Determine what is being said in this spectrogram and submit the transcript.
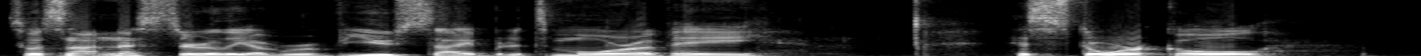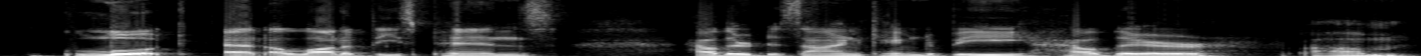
So it's not necessarily a review site, but it's more of a historical look at a lot of these pens, how their design came to be, how their um,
